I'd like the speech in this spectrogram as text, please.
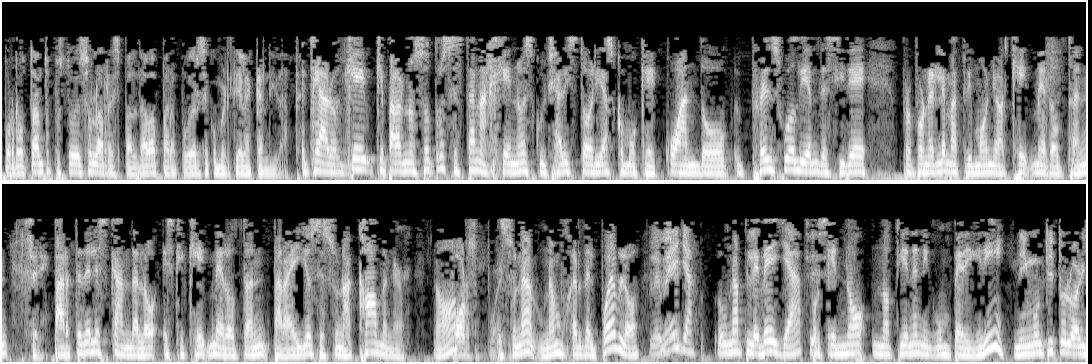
por lo tanto pues todo eso la respaldaba para poderse convertir en la candidata. Claro, que, que para nosotros es tan ajeno escuchar historias como que cuando Prince William decide proponerle matrimonio a Kate Middleton, Sí. parte del escándalo es que Kate Middleton para ellos es una commoner, ¿no? Por supuesto. Es una, una mujer del pueblo. Plebeya. Una plebeya Sí, porque sí. no, no tiene ningún pedigrí. Ningún título aristocrático.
